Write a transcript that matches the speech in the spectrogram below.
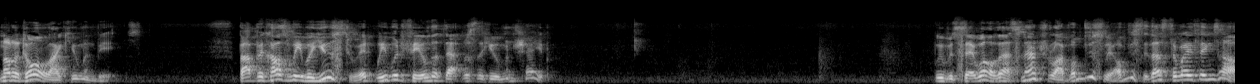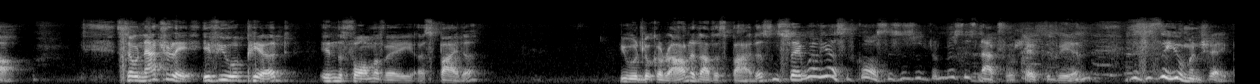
Not at all like human beings. But because we were used to it, we would feel that that was the human shape. We would say, well, that's natural. Life. Obviously, obviously, that's the way things are. So naturally, if you appeared in the form of a, a spider, you would look around at other spiders and say, well, yes, of course, this is, natural shape to be in. This is the human shape.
